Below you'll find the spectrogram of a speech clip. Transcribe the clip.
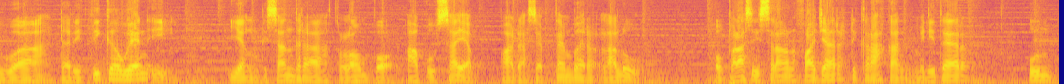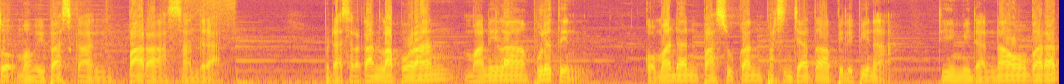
dua dari tiga WNI yang disandra kelompok Abu Sayyaf pada September lalu. Operasi serangan Fajar dikerahkan militer untuk membebaskan para sandera. Berdasarkan laporan Manila Bulletin, Komandan Pasukan Bersenjata Filipina di Mindanao Barat,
